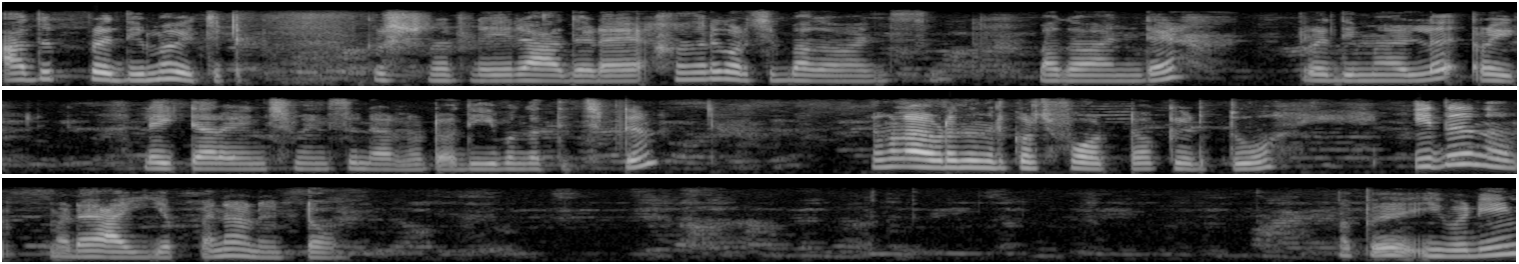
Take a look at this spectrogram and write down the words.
അത് പ്രതിമ വെച്ചിട്ട് കൃഷ്ണന്റെ രാധയുടെ അങ്ങനെ കുറച്ച് ഭഗവാൻസ് ഭഗവാന്റെ പ്രതിമകളിൽ ലൈറ്റ് അറേഞ്ച്മെന്റ്സ് ഉണ്ടായിരുന്നു കേട്ടോ. ദീപം കത്തിച്ചിട്ട്. ഞങ്ങൾ അവിടെ നിന്നിട്ട് കുറച്ച് ഫോട്ടോ ഒക്കെ എടുത്തു. ഇത് നമ്മുടെ അയ്യപ്പനാണ് കേട്ടോ. അപ്പോൾ ഇവിടെയും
